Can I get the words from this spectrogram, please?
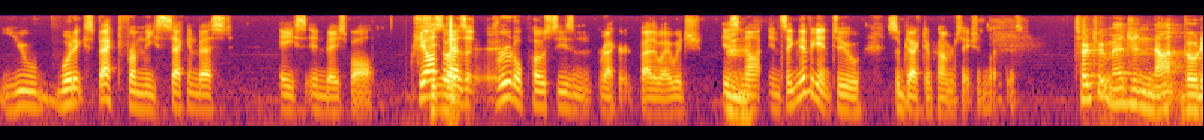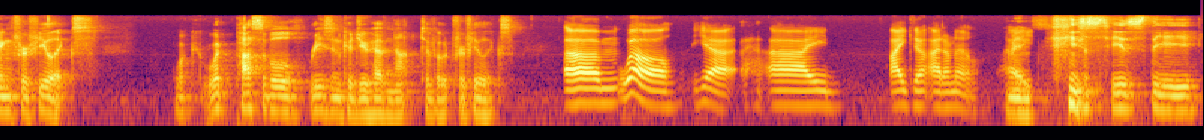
you would expect from the second best ace in baseball. He also Feel has a brutal postseason record, by the way, which is Hmm. not insignificant to subjective conversations like this. It's hard to imagine not voting for Felix. What what possible reason could you have not to vote for Felix? Um, well, yeah, I, I don't, I don't know. I mean, he's he's the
